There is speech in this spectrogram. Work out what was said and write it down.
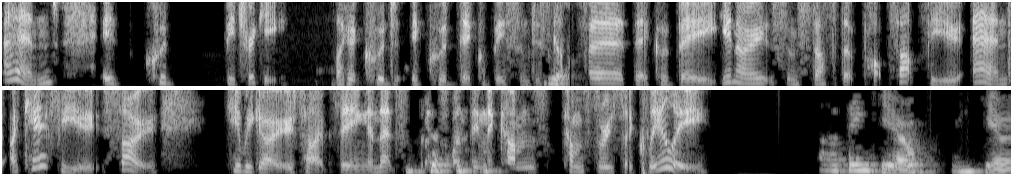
And it could be tricky like it could it could there could be some discomfort yeah. there could be you know some stuff that pops up for you and i care for you. So here we go type thing and that's that's one thing that comes comes through so clearly. Oh thank you. Thank you.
